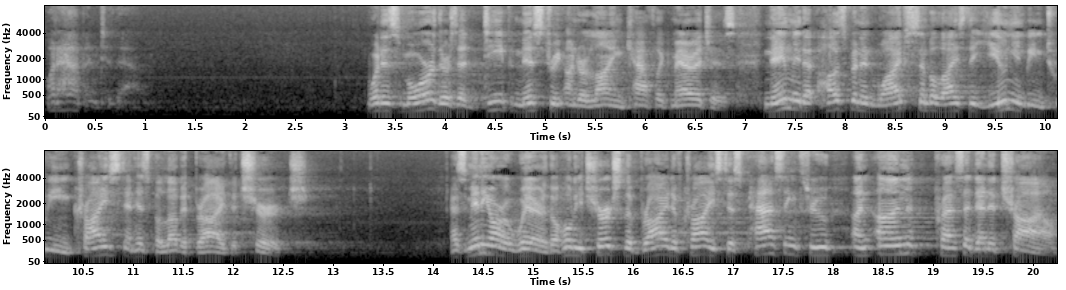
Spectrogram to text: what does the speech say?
What happened to them? What is more, there's a deep mystery underlying Catholic marriages, namely that husband and wife symbolize the union between Christ and his beloved bride, the church. As many are aware, the Holy Church, the bride of Christ, is passing through an unprecedented trial,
